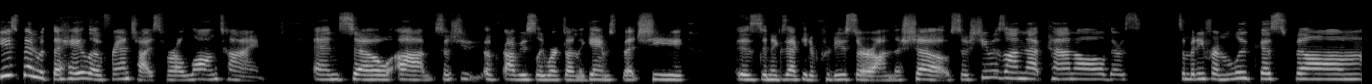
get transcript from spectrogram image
she's been with the Halo franchise for a long time. And so, um, so she obviously worked on the games, but she is an executive producer on the show. So she was on that panel. There's somebody from Lucasfilm,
